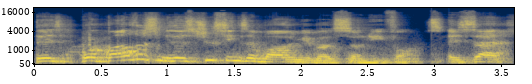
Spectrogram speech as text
There's what bothers me. There's two things that bother me about Sony phones. Is that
